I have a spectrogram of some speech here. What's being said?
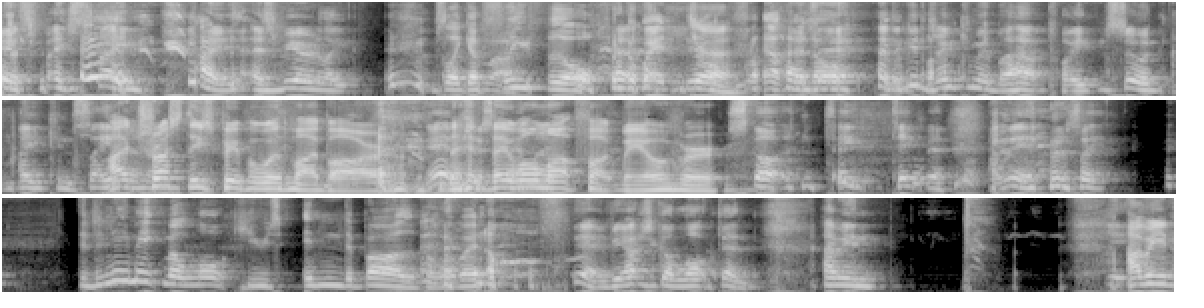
it's, it's fine. Aye, as we are like, it's like a free for all. It went Yeah. Flem had, and uh, off. had a good drink with me by that point, and so did Mike and Simon. I trust these people with my bar. Yeah, they just they will like- not fuck me over. Scott, take take me away. It was like, Didn't he make my lock yous in the bar while I went off? yeah, we actually got locked in. I mean, I mean,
